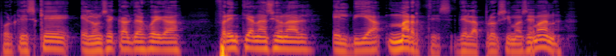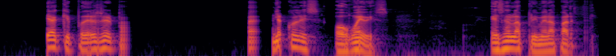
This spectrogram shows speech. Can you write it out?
Porque es que el Once Caldas juega frente a Nacional el día martes de la próxima semana. Que puede ser miércoles o jueves. Esa es la primera parte.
